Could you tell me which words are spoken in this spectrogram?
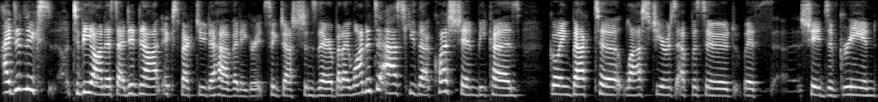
I didn't, ex- to be honest, I did not expect you to have any great suggestions there, but I wanted to ask you that question because going back to last year's episode with uh, Shades of Green,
